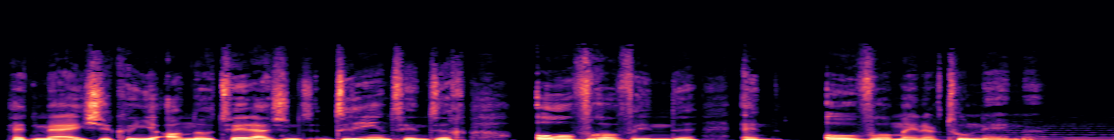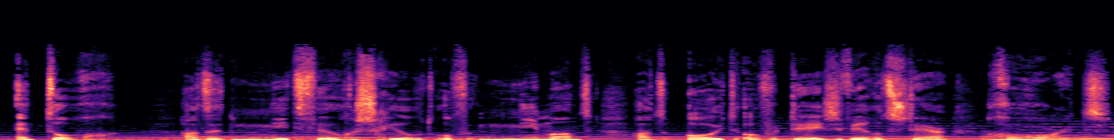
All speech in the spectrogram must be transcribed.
Het meisje kun je anno 2023 overal vinden en overal mee naartoe nemen. En toch had het niet veel geschild of niemand had ooit over deze wereldster gehoord.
